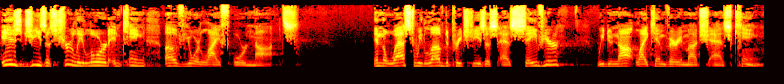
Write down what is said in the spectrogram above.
Is Jesus truly Lord and King of your life or not? In the West, we love to preach Jesus as Savior. We do not like him very much as King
